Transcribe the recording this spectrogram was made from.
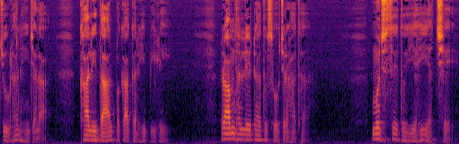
चूल्हा नहीं जला। खाली दाल पकाकर ही पी ली। रामधन लेटा तो सोच रहा था, मुझसे तो यही अच्छे।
